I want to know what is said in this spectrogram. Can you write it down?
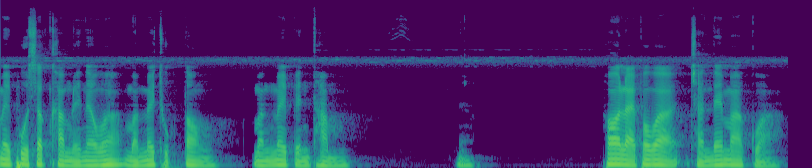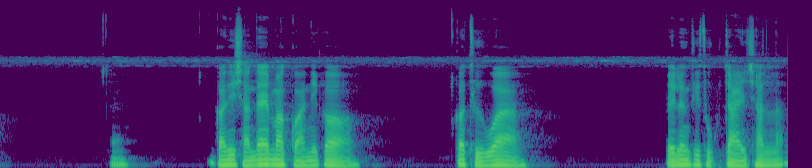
ไม่พูดสักคำเลยนะว่ามันไม่ถูกต้อง มันไม่เป็นธรรมนะเพราะอะไรเพราะว่าฉันได้มากกว่า การที่ฉันได้มากกว่านี้ก็ก็ถือว่าเป็นเรื่องที่ถูกใจฉันแล้ว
